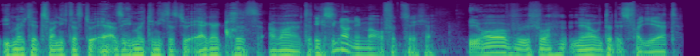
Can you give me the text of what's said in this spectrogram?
Ich möchte zwar nicht, dass du, also ich möchte nicht, dass du Ärger kriegst, aber das, Ich bin noch nicht mehr auf der Zeche. ja, ja, und das ist verjährt.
